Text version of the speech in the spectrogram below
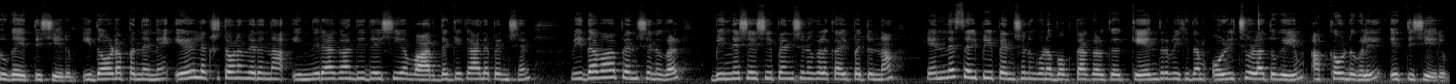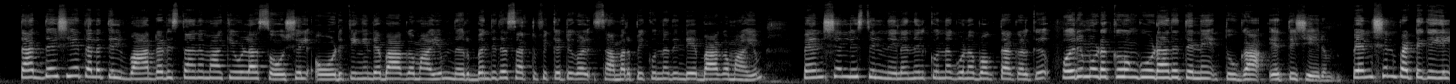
തുക എത്തിച്ചേരും. ഇതോടൊപ്പം തന്നെ ഏഴ് ലക്ഷത്തോളം വരുന്ന ഇന്ദിരാഗാന്ധി ദേശീയ വാർദ്ധക്യകാല പെൻഷൻ വിധവാ പെൻഷനുകൾ ഭിന്നശേഷി പെൻഷനുകൾ കൈപ്പറ്റുന്ന N S I P pension ഗുണഭോക്താക്കൾക്ക് കേന്ദ്രവിഹിതം ഒഴിച്ചുള്ള തുകയും അക്കൗണ്ടുകളിൽ എത്തിച്ചേരും. തദ്ദേശീയ തലത്തിൽ വാർഡടിസ്ഥാനമാക്കിയുള്ള സോഷ്യൽ ഓഡിറ്റിംഗിന്റെ ഭാഗമായും നിർബന്ധിത സർട്ടിഫിക്കറ്റുകൾ സമർപ്പിക്കുന്നതിന്റെ ഭാഗമായും പെൻഷൻ ലിസ്റ്റിൽ നിലനിൽക്കുന്ന ഗുണഭോക്താക്കൾക്ക് ഒരു മുടക്കവും കൂടാതെ തന്നെ തുക എത്തിച്ചേരും. പെൻഷൻ പട്ടികയിൽ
